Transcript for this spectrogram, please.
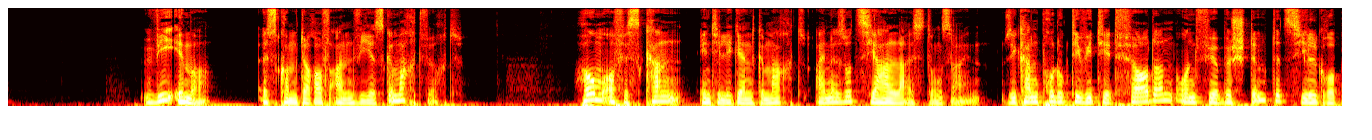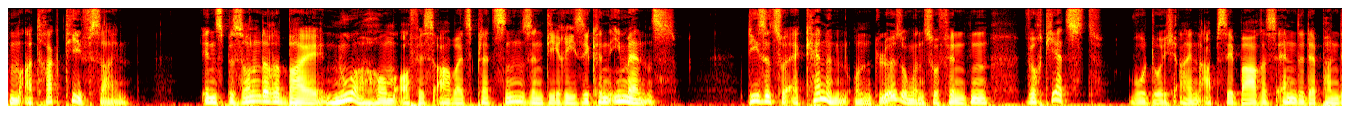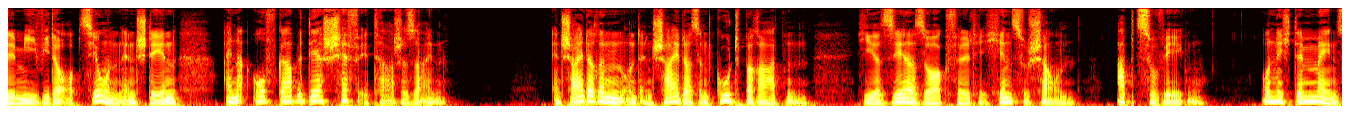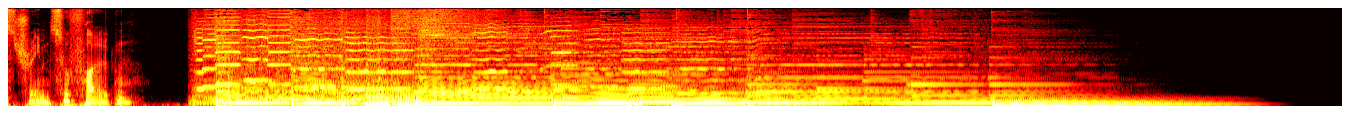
Wie immer, es kommt darauf an, wie es gemacht wird. Homeoffice kann, intelligent gemacht, eine Sozialleistung sein. Sie kann Produktivität fördern und für bestimmte Zielgruppen attraktiv sein. Insbesondere bei nur Homeoffice-Arbeitsplätzen sind die Risiken immens. Diese zu erkennen und Lösungen zu finden, wird jetzt, wodurch ein absehbares Ende der Pandemie wieder Optionen entstehen, eine Aufgabe der Chefetage sein. Entscheiderinnen und Entscheider sind gut beraten, hier sehr sorgfältig hinzuschauen, abzuwägen und nicht dem Mainstream zu folgen.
